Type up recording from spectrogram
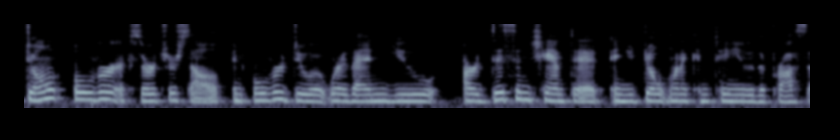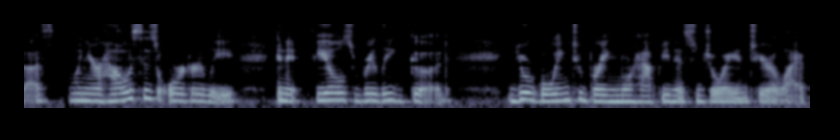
Don't overexert yourself and overdo it where then you are disenchanted and you don't want to continue the process. When your house is orderly and it feels really good, you're going to bring more happiness and joy into your life.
